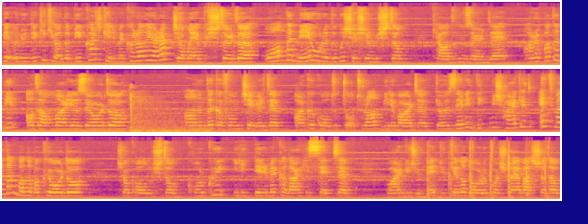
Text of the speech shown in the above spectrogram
ve önündeki kağıda birkaç kelime karalayarak cama yapıştırdı. O anda neye uğradığımı şaşırmıştım. Kağıdın üzerinde arabada bir adam var yazıyordu. Anında kafamı çevirdim. Arka koltukta oturan biri vardı. Gözlerini dikmiş hareket etmeden bana bakıyordu. Şok olmuştum. Korkuyu iliklerime kadar hissettim. Var gücümle dükkana doğru koşmaya başladım.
